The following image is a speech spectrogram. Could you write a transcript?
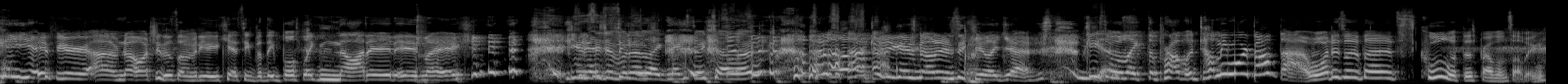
if you're um, not watching this on video, you can't see, but they both like nodded in like. you guys should put it like next to each other. I love it because you guys nodded in sync. You're like, yes. Okay, so like the problem. Tell me more about that. What is it that's cool with this problem solving?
